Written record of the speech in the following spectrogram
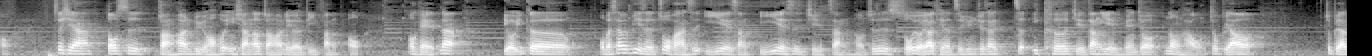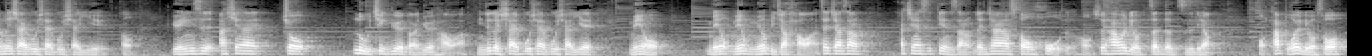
哦，这些啊都是转换率哦，会影响到转换率的地方哦。OK，那有一个我们 Cyberbiz 的做法是一页上一页式结账哦，就是所有要填的资讯就在这一颗结账页里面就弄好，就不要就不要那边下一步、下一步、下一页哦。原因是啊，现在就路径越短越好啊。你这个下一步、下一步、下一页没有没有没有没有比较好啊。再加上他现在是电商，人家要收货的哦，所以他会留真的资料。哦，他不会留说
